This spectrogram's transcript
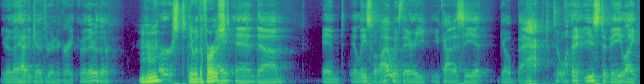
you know, they had to go through integrate. I mean, they were the first. They were the first. right? And um, and at least when I was there, you, you kind of see it go back to what it used to be. Like,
